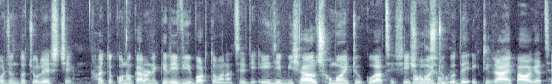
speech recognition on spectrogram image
পর্যন্ত চলে এসছে। হয়তো কোনো কারণে একটি রিভিউ বর্তমান আছে। যে এই যে বিশাল সময়টুকু আছে সেই সময়টুকুতে একটি রায় পাওয়া গেছে।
